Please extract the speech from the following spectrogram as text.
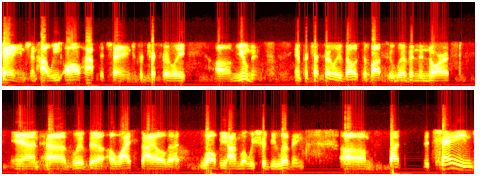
change and how we all have to change, particularly um, humans, and particularly those of us who live in the North and have lived a, a lifestyle that well beyond what we should be living. Um, but the change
